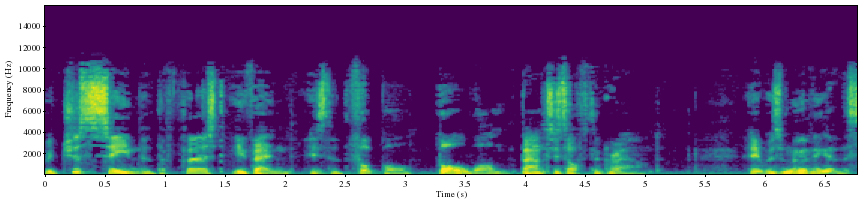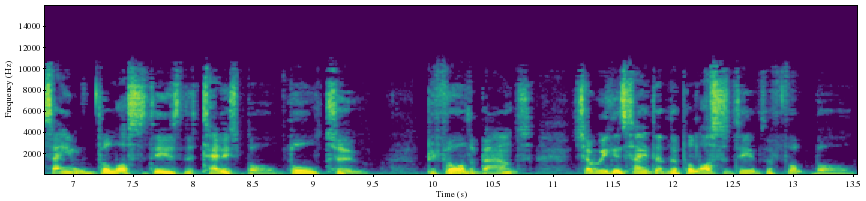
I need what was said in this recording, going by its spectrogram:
We've just seen that the first event is that the football, ball 1, bounces off the ground. It was moving at the same velocity as the tennis ball, ball 2, before the bounce, so we can say that the velocity of the football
